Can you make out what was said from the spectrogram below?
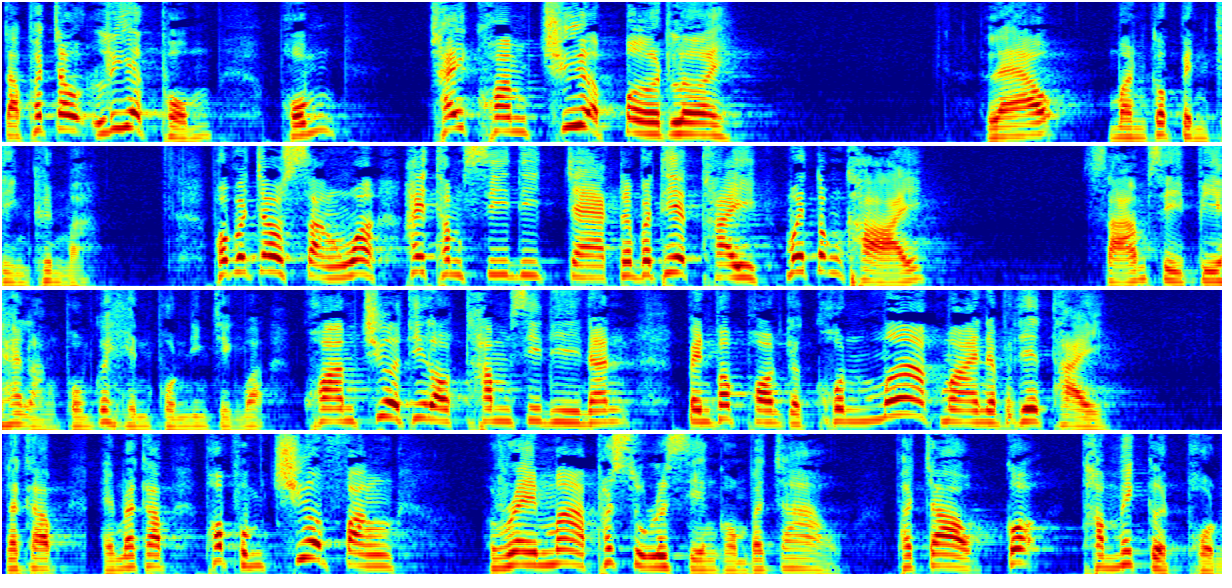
แต่พระเจ้าเรียกผม ผมใช้ความเชื่อเปิดเลย แล้วมันก็เป็นจริงขึ้นมา เพราะพระเจ้าสั่งว่าให้ทำซีดีแจกในประเทศไทยไม่ต้องขาย สามสี่ปีให้หลังผมก็เห็นผลจริง ๆ ว่า ความเชื่อที่เราทำซีดีนั้น เป็นพระพรกับคนมากมายในประเทศไทยนะครับ เห็นไหมครับ เพราะผมเชื่อฟังเรมาพระสุรเสียงของพระเจ้า พระเจ้าก็ทำให้เกิดผล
